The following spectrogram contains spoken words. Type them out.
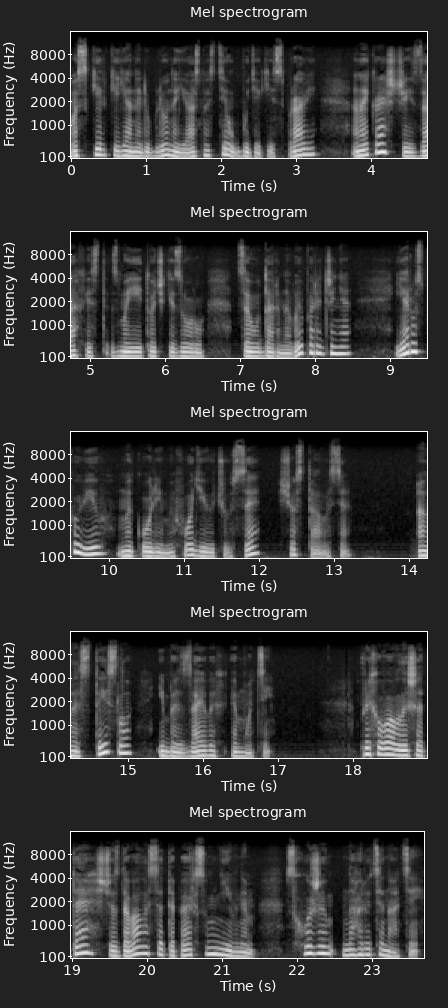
Оскільки я не люблю неясності у будь-якій справі, а найкращий захист з моєї точки зору це удар на випередження, я розповів Миколі Мефодійовичу все що сталося, але стисло і без зайвих емоцій. Приховав лише те, що здавалося тепер сумнівним, схожим на галюцинації.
